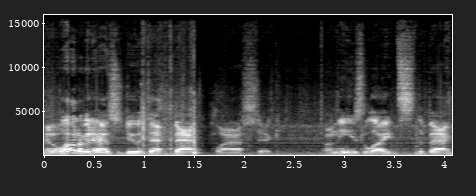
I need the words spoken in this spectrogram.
And a lot of it has to do with that back plastic. On these lights, the back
